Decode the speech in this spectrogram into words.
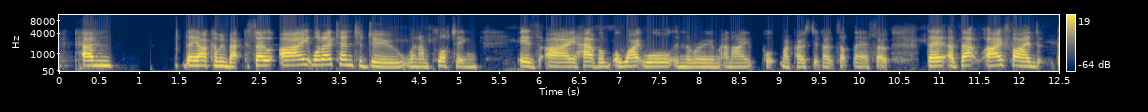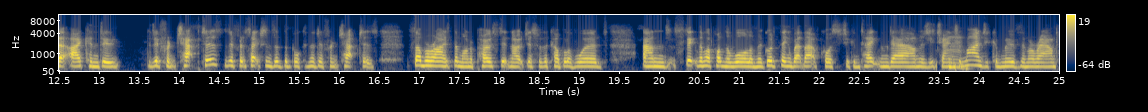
um, they are coming back. So I, what I tend to do when I'm plotting is I have a, a white wall in the room and I put my post-it notes up there. So there, that I find that I can do the different chapters, the different sections of the book and the different chapters, summarize them on a post it note just with a couple of words and stick them up on the wall. And the good thing about that, of course, is you can take them down as you change mm. your mind, you can move them around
